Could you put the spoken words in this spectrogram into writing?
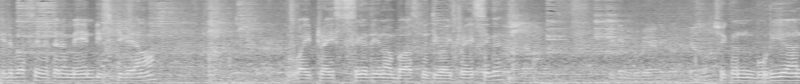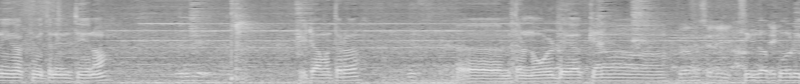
ඊට පස්සේ මෙතන මේන් ඩිෂ් ටික යනවා. වයිට් රයිස් එක තියෙනවා බාස්මති වයිට් රයිස් එක. චිකන් බුරියානි එකක් යනවා චිකන් බුරියානි එකක් මෙතනින් තියෙනවා. ඊට අමතරව මෙතන නෝල්ඩ් එකක් යනවා. සිංගප්පූරු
